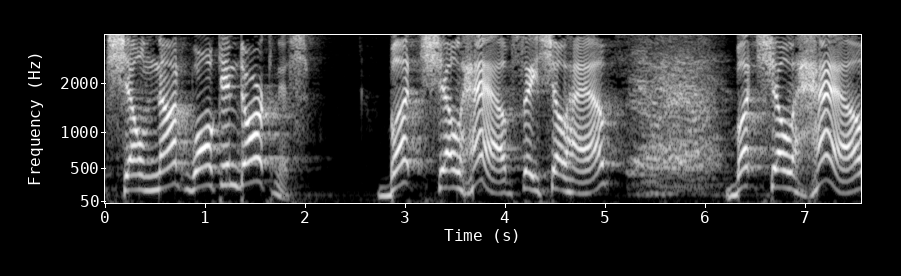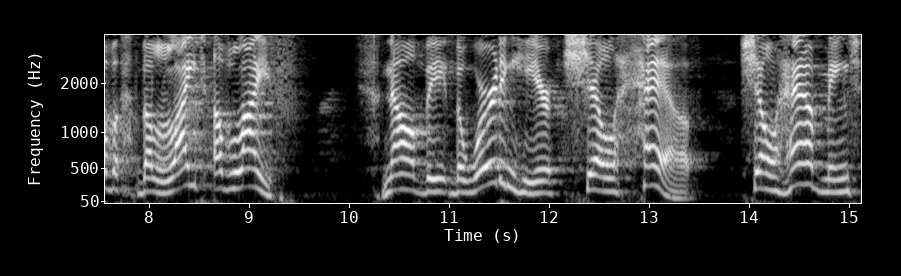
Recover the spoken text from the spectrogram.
shall not walk in darkness, but shall have, say, shall have, shall have. but shall have the light of life. Now, the, the wording here, shall have, Shall have means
